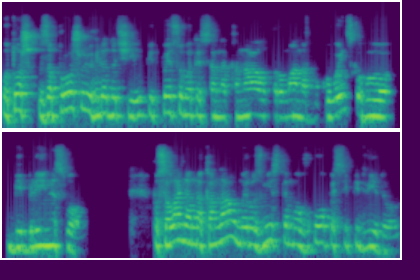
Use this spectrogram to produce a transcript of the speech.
Отож, запрошую глядачів підписуватися на канал Романа Буковинського Біблійне Слово. Посилання на канал ми розмістимо в описі під відео.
